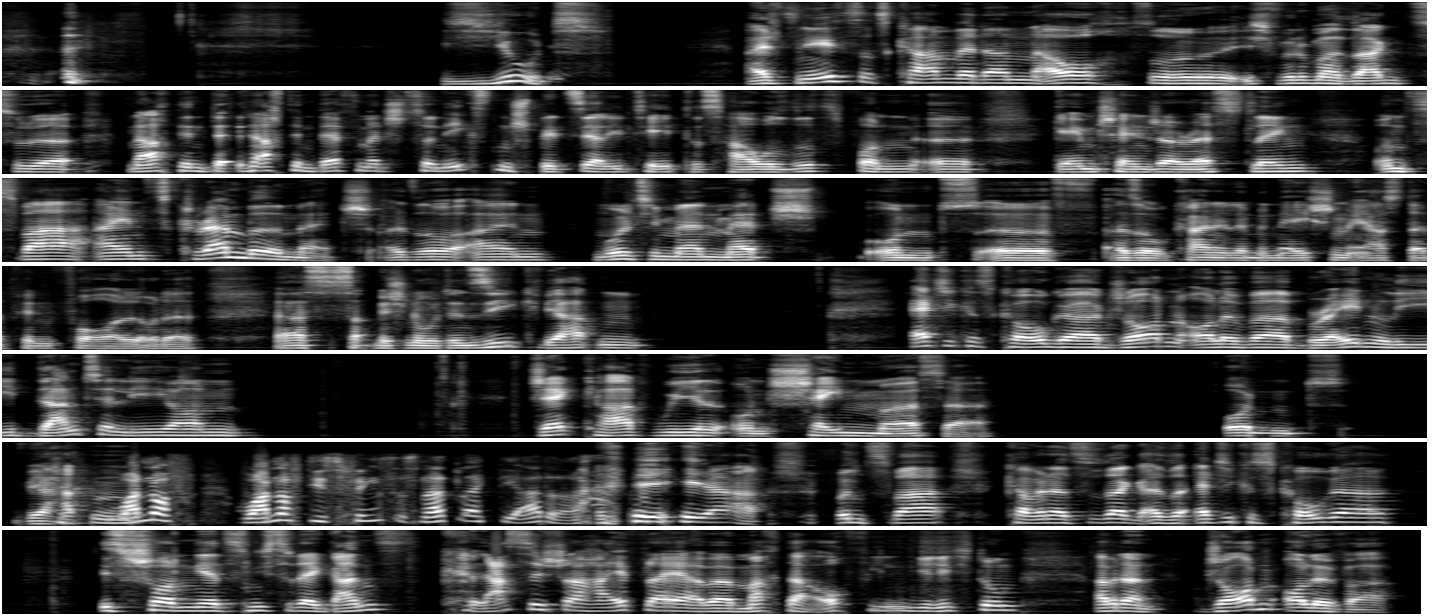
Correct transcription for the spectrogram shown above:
Gut. Als nächstes kamen wir dann auch so, ich würde mal sagen, zu der, nach, den, De- nach dem Deathmatch zur nächsten Spezialität des Hauses von äh, Game Changer Wrestling. Und zwar ein Scramble-Match, also ein Multiman-Match und äh, also keine Elimination, erster Pinfall oder erstes Submission holt den Sieg. Wir hatten Atticus Koga, Jordan Oliver, Braden Lee, Dante Leon, Jack Cartwheel und Shane Mercer. Und wir hatten. One of, one of these things is not like the other. ja, und zwar kann man dazu sagen, also Atticus Koga ist schon jetzt nicht so der ganz klassische Highflyer, aber macht da auch viel in die Richtung. Aber dann Jordan Oliver,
